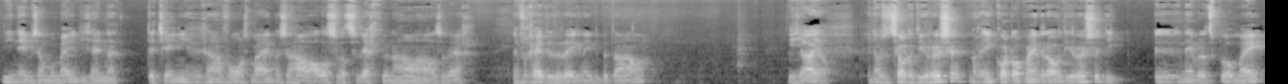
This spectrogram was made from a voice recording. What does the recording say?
Die nemen ze allemaal mee. Die zijn naar Tchetchenië gegaan volgens mij. Maar ze halen alles wat ze weg kunnen halen, halen ze weg. En vergeten de rekening te betalen. Bizar joh. En nou is het zo dat die Russen, nog één kort opmerking erover. Die Russen die eh, nemen dat spul mee.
